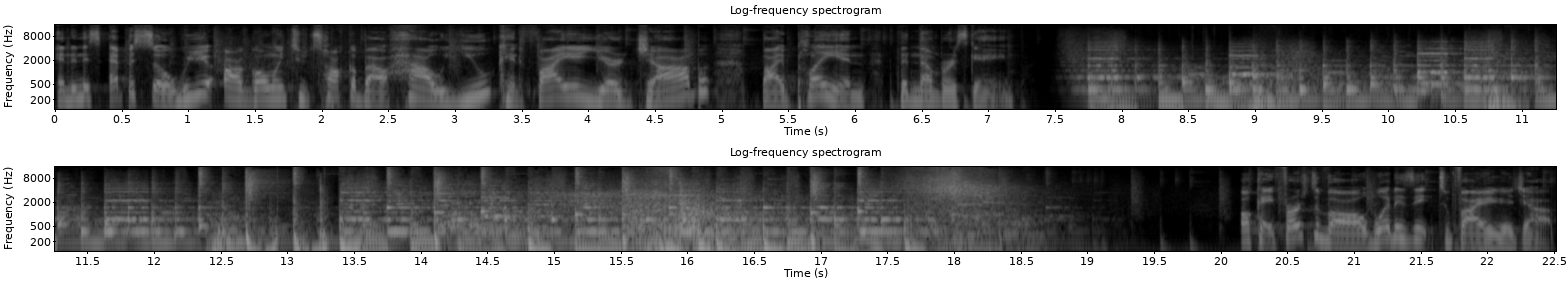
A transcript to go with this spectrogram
And in this episode, we are going to talk about how you can fire your job by playing the numbers game. Okay, first of all, what is it to fire your job?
